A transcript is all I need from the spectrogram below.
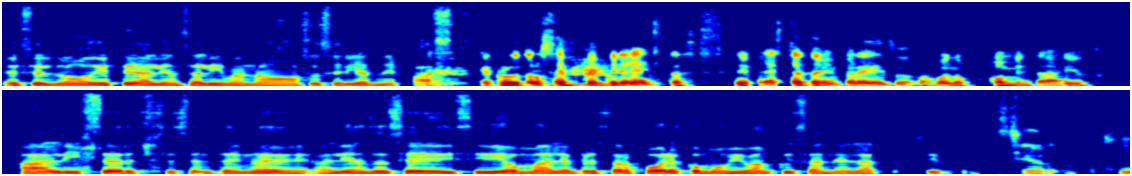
es el nuevo DT de Alianza Lima. No, eso sería nefasto. El productor se presta, se presta también para eso, ¿no? Con los comentarios. Ali Search 69. Alianza se decidió mal en prestar jugadores como Vivanco y Sanelato. Sí, pues, Cierto. Sí.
